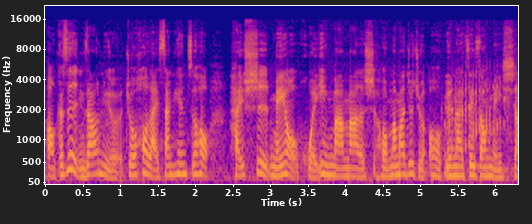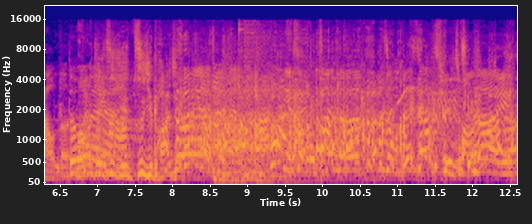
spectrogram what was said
好，可是你知道女儿就后来三天之后还是没有回应妈妈的时候，妈妈就觉得哦，原来这招没效了，妈妈就自己自己爬起来。还是要起床啊！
